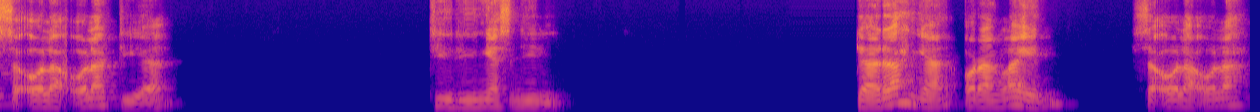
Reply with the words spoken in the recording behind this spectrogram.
seolah-olah dia dirinya sendiri. Darahnya orang lain seolah-olah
